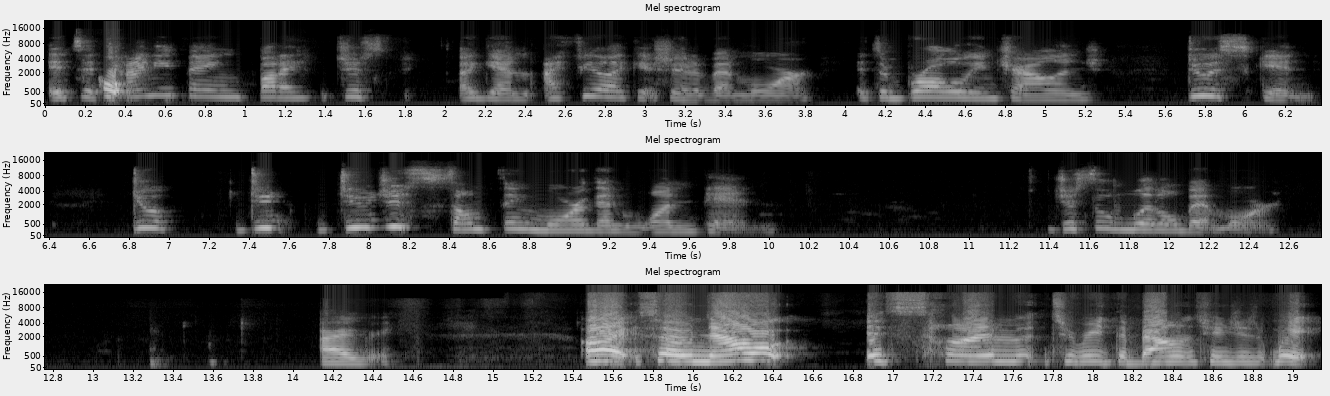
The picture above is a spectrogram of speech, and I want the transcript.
It's a Cool. tiny thing, but I just, again, I feel like it should have been more. It's a brawling challenge. Do a skin. Do a, do do just something more than one pin. Just a little bit more. I agree. All right, so now it's time to rate the balance changes. Wait,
